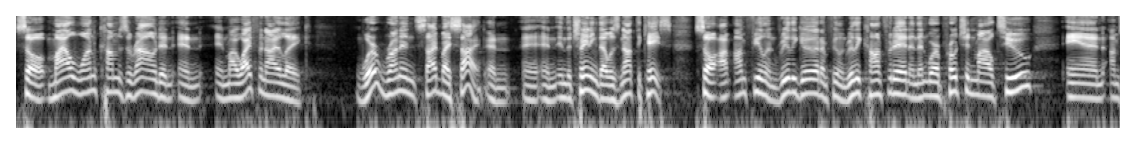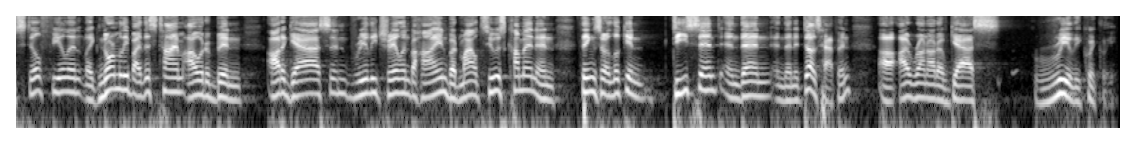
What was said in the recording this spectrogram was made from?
So mile one comes around and, and, and my wife and I like, we're running side by side. And, and in the training, that was not the case. So I'm, I'm feeling really good. I'm feeling really confident. And then we're approaching mile two, and I'm still feeling like normally by this time I would have been out of gas and really trailing behind. But mile two is coming, and things are looking decent. And then, and then it does happen. Uh, I run out of gas really quickly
